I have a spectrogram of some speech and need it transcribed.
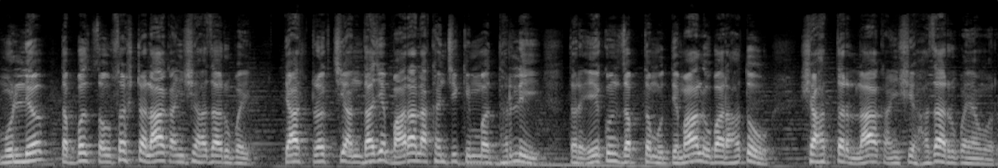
मूल्य तब्बल चौसष्ट लाख ऐंशी हजार रुपये. त्या ट्रकची अंदाजे बारा लाखांची किंमत धरली तर एकूण जप्त मुद्देमाल उभा राहतो शहात्तर लाख ऐंशी हजार रुपयांवर.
